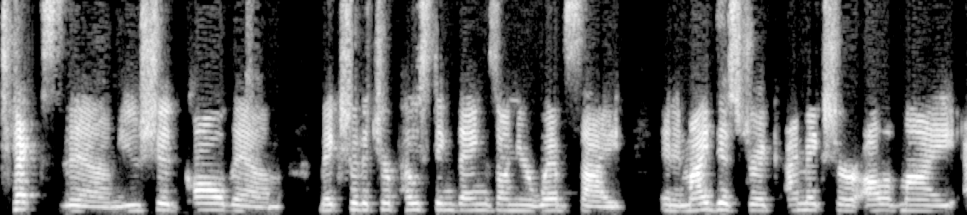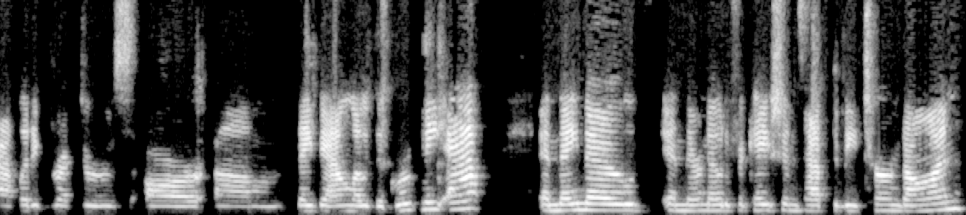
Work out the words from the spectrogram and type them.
text them, you should call them, make sure that you're posting things on your website and in my district, I make sure all of my athletic directors are, um, they download the GroupMe app and they know, and their notifications have to be turned on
